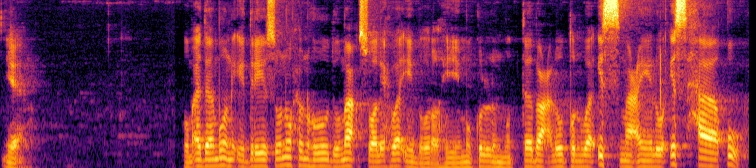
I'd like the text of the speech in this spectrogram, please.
Ya. Nuhun Hud Ma' Salih wa Ibrahim kullun muttaba' Lutun wa Ismailu Ishaqu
